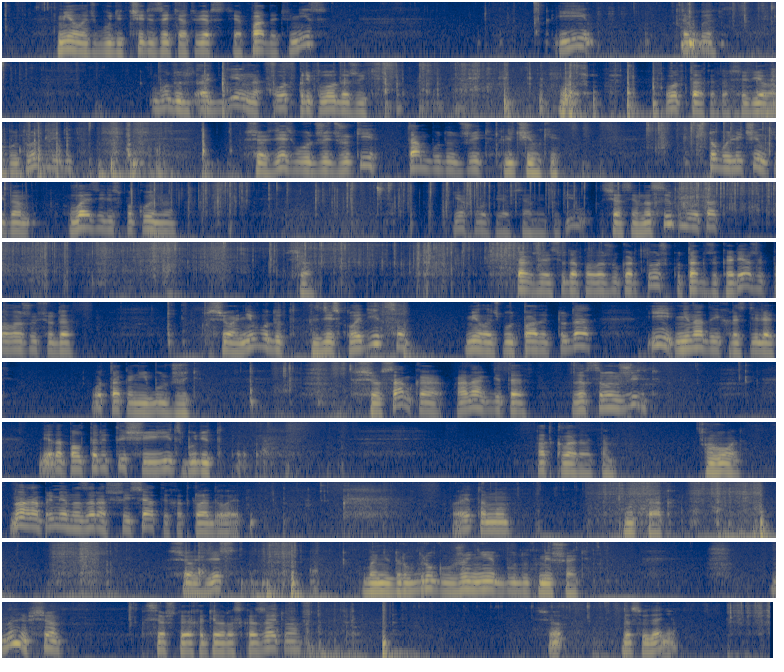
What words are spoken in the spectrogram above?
Мелочь будет через эти отверстия падать вниз. И как бы будут отдельно от приплода жить. Вот. вот так это все дело будет выглядеть. Все, здесь будут жить жуки, там будут жить личинки. Чтобы личинки там лазили спокойно, я хлопья овсяные купил. Сейчас я насыплю вот так. Все. Также я сюда положу картошку, также коряжек положу сюда. Все, они будут здесь плодиться. Мелочь будет падать туда. И не надо их разделять. Вот так они и будут жить. Все, самка, она где-то за свою жизнь где-то полторы тысячи яиц будет откладывать там. Вот. Ну, она примерно за раз 60 их откладывает. Поэтому вот так. Все, здесь они друг другу уже не будут мешать. Ну и все. Все, что я хотел рассказать вам. Все. До свидания.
